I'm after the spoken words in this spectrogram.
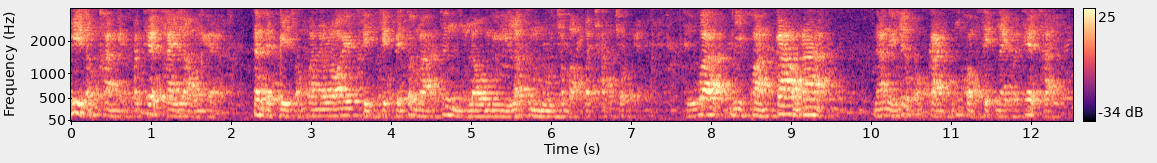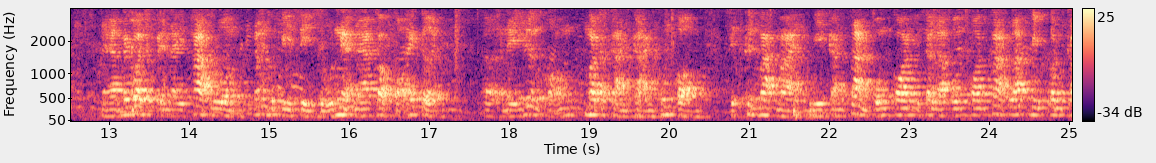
ที่สำคัญเนี่ยประเทศไทยเราเนี่ยตั้งแต่ปี 2540 เป็นต้นมาซึ่งเรามีรัฐธรรมนูญฉบับประชาชนเนี่ย ถือว่ามีความก้าวหน้านะในเรื่องของการคุ้มครองสิทธิในประเทศไทยนะฮะไม่ว่าจะเป็นในภาพรวมรัฐธรรมนูญปี 40 เนี่ยนะก็ขอให้เกิดในเรื่องของมาตรการการคุ้มครองสิทธิ์ขึ้นมากมาย มีการตั้งองค์กรอิสระองค์กรภาครัฐมีกลไก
